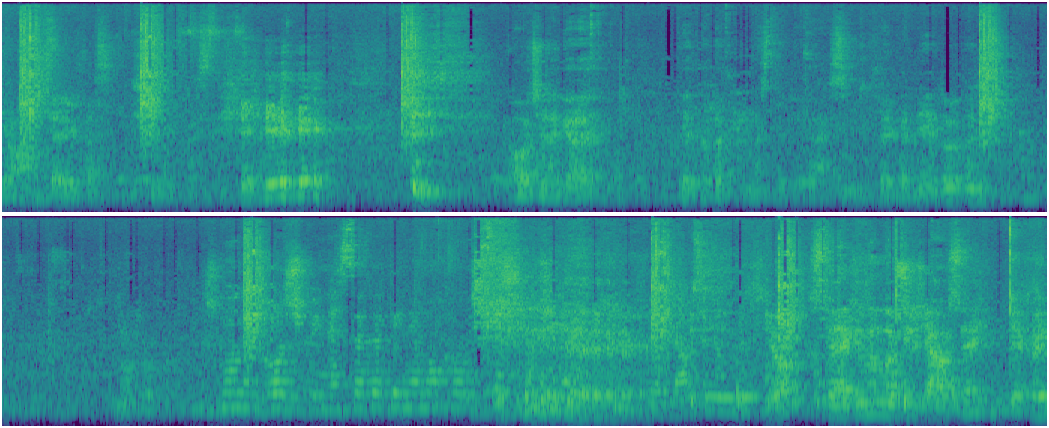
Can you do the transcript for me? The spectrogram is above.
Jo, šerifas. O čia negerai. Tai tada mes taip įversim, tai kad neįdurdami. Nuotrauką. Žmonai grožikai neseka, tai nemoka užsiekti. Jo, sveikinam nuoširdžiausiai. Dėkui.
